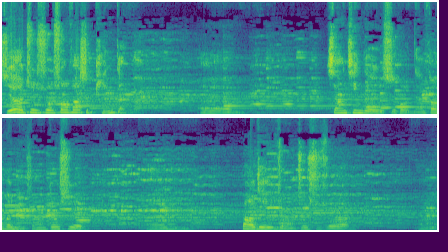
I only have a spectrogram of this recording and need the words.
只要就是说双方是平等的，呃，相亲的时候，男方和女方都是，嗯，抱着一种就是说，嗯，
